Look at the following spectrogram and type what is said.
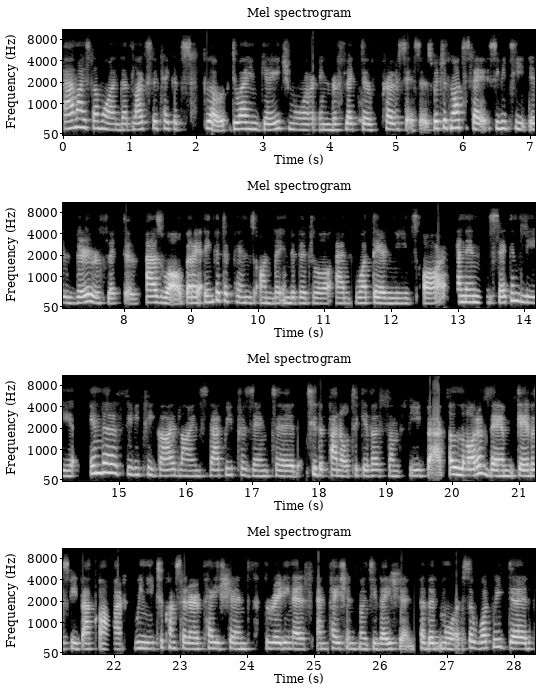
am I someone that likes to take it slow? Do I engage more in reflective processes? Which is not to say CBT is very reflective as well. But I think it depends on the individual and what their needs are. And then secondly, in the CBT guidelines that we presented to the panel to give us some feedback, a lot of them gave us feedback on we need to consider patient readiness and patient motivation a bit more. So what we did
